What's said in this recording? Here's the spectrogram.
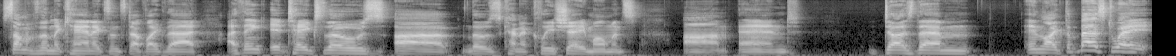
some of the mechanics and stuff like that. I think it takes those uh, those kind of cliche moments um, and does them in like the best way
